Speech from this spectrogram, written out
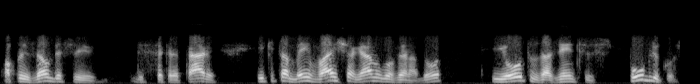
com a prisão desse, desse secretário, e que também vai chegar no governador e outros agentes públicos,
